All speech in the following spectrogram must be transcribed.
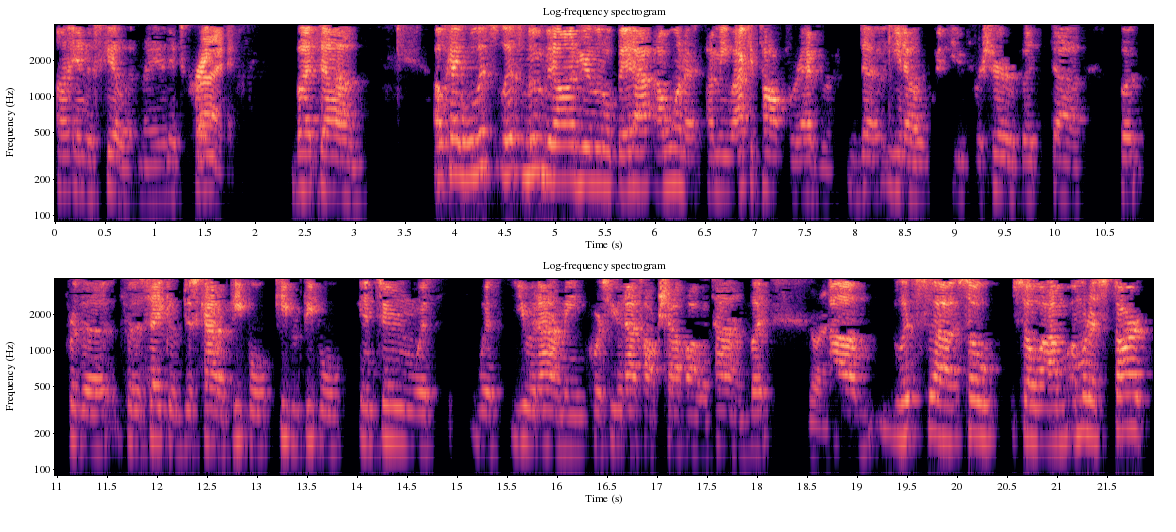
on in the skillet, man. It's crazy. Right. But, um, okay, well, let's, let's move it on here a little bit. I, I want to, I mean, I could talk forever, you know, with you for sure, but, uh, but for the, for the sake of just kind of people, keeping people in tune with, with you and I, I mean, of course, you and I talk shop all the time, but, um, let's, uh, so, so I'm, I'm going to start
